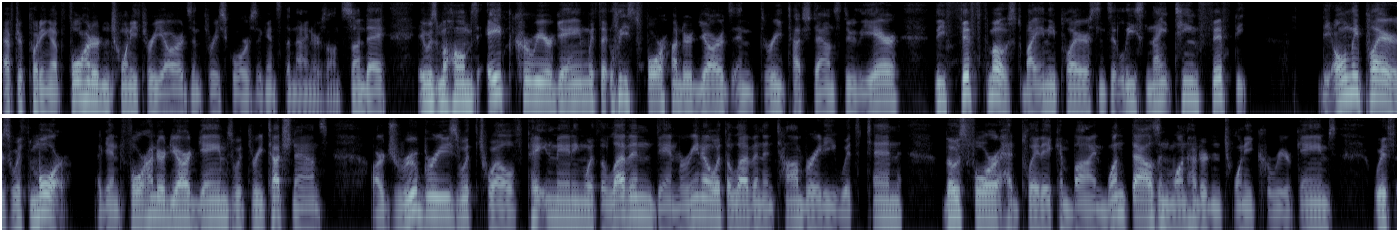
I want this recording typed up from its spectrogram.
after putting up 423 yards and three scores against the Niners on Sunday. It was Mahomes' eighth career game with at least 400 yards and three touchdowns through the air, the fifth most by any player since at least 1950. The only players with more, again, 400 yard games with three touchdowns, are Drew Brees with 12, Peyton Manning with 11, Dan Marino with 11, and Tom Brady with 10. Those four had played a combined 1,120 career games, with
